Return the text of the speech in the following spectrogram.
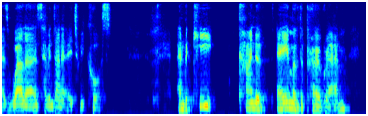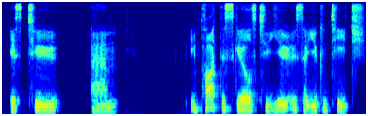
as well as having done an eight week course. And the key kind of aim of the program is to um, impart the skills to you so you can teach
